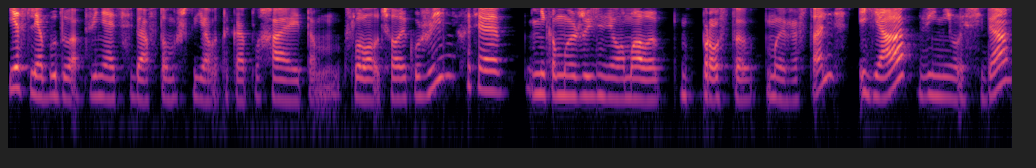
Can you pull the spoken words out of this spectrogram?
Если я буду обвинять себя в том, что я вот такая плохая и там сломала человеку жизнь, хотя никому жизнь не ломала, просто мы расстались, я винила себя,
